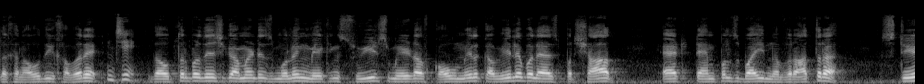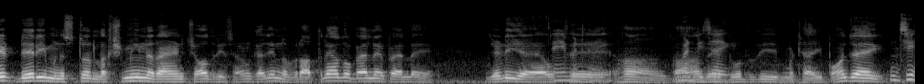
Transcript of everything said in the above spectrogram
ਲਖਨਊ ਦੀ ਖਬਰ ਹੈ। ਜੀ। The Uttar Pradesh government is mulling making sweets made of cow milk available as prasad at temples by Navratra. State Dairy Minister Lakshmi Narayan Chaudhary ਸਾਹਿਬ ਕਹਿੰਦੇ ਨਵਰਾਤਰਿਆਂ ਤੋਂ ਪਹਿਲੇ ਪਹਿਲੇ ਜਿਹੜੀ ਹੈ ਉੱਥੇ ਹਾਂ ਗਾਂ ਦੇ। ਦੁੱਧ ਦੀ ਮਠਿਆਈ ਪਹੁੰਚ ਜਾਏਗੀ ਜੀ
